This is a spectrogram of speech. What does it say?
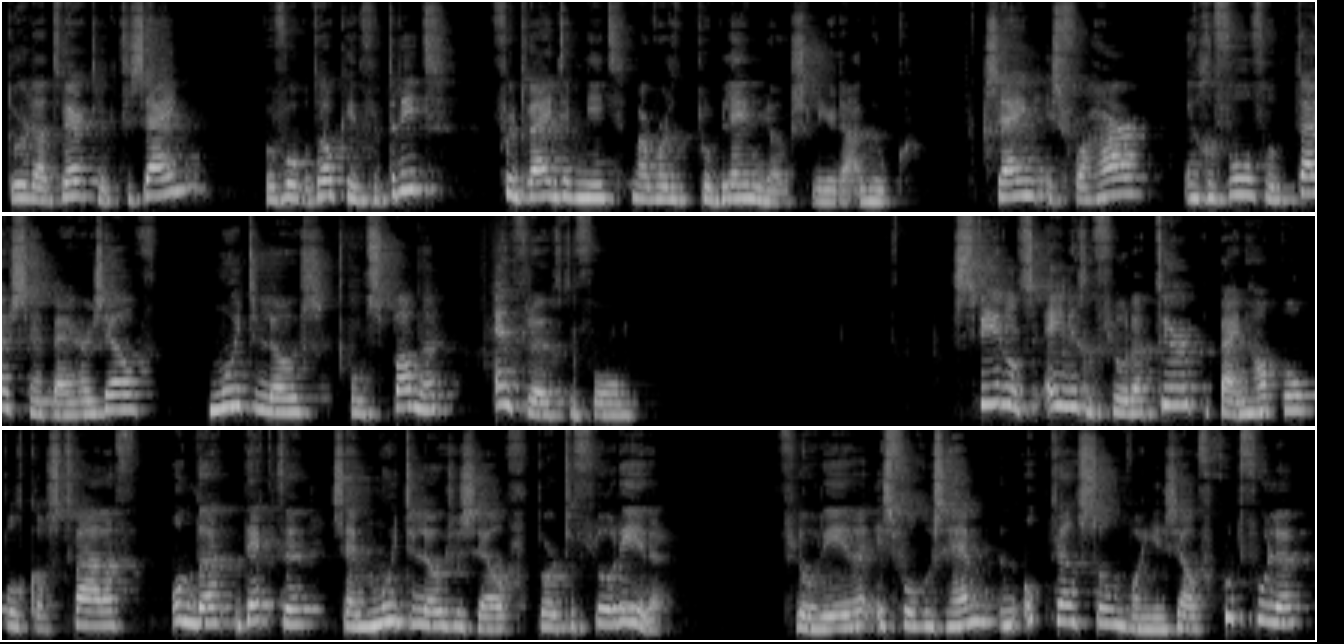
Door daadwerkelijk te zijn, bijvoorbeeld ook in verdriet, verdwijnt het niet, maar wordt het probleemloos, leerde Anouk. Zijn is voor haar een gevoel van thuis zijn bij haarzelf, moeiteloos, ontspannen en vreugdevol. Swerelds enige florateur, Pepijn Happel, podcast 12, ontdekte zijn moeiteloze zelf door te floreren. Floreren is volgens hem een optelsom van jezelf goed voelen,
